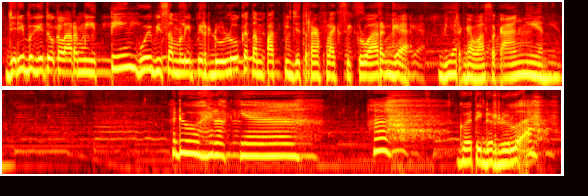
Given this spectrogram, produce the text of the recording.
Jadi begitu kelar meeting, gue bisa melipir dulu ke tempat pijit refleksi keluarga, biar nggak masuk angin. Aduh, enaknya. Hah, gue tidur dulu ah.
